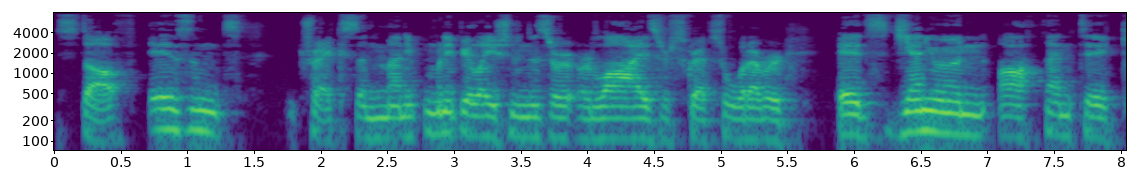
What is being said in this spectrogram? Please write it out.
stuff isn't tricks and mani- manipulations or, or lies or scripts or whatever. It's genuine, authentic,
